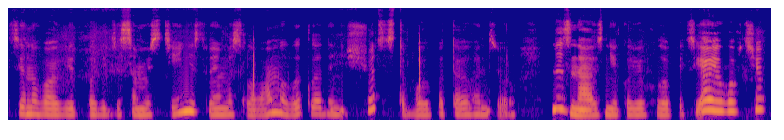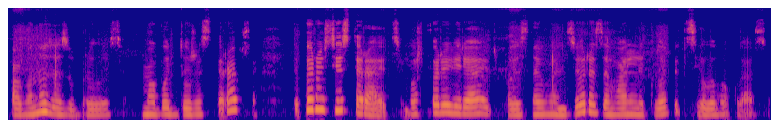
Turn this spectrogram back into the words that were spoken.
цінував відповіді самостійні своїми словами викладені. Що це з тобою? питаю Ганзюру. Не знаю, зніковів хлопець. Я його вчив, а воно зазубрилося. Мабуть, дуже старався. Тепер усі стараються, бо ж перевіряють, пояснив Ганзюра загальний клопіт цілого класу.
